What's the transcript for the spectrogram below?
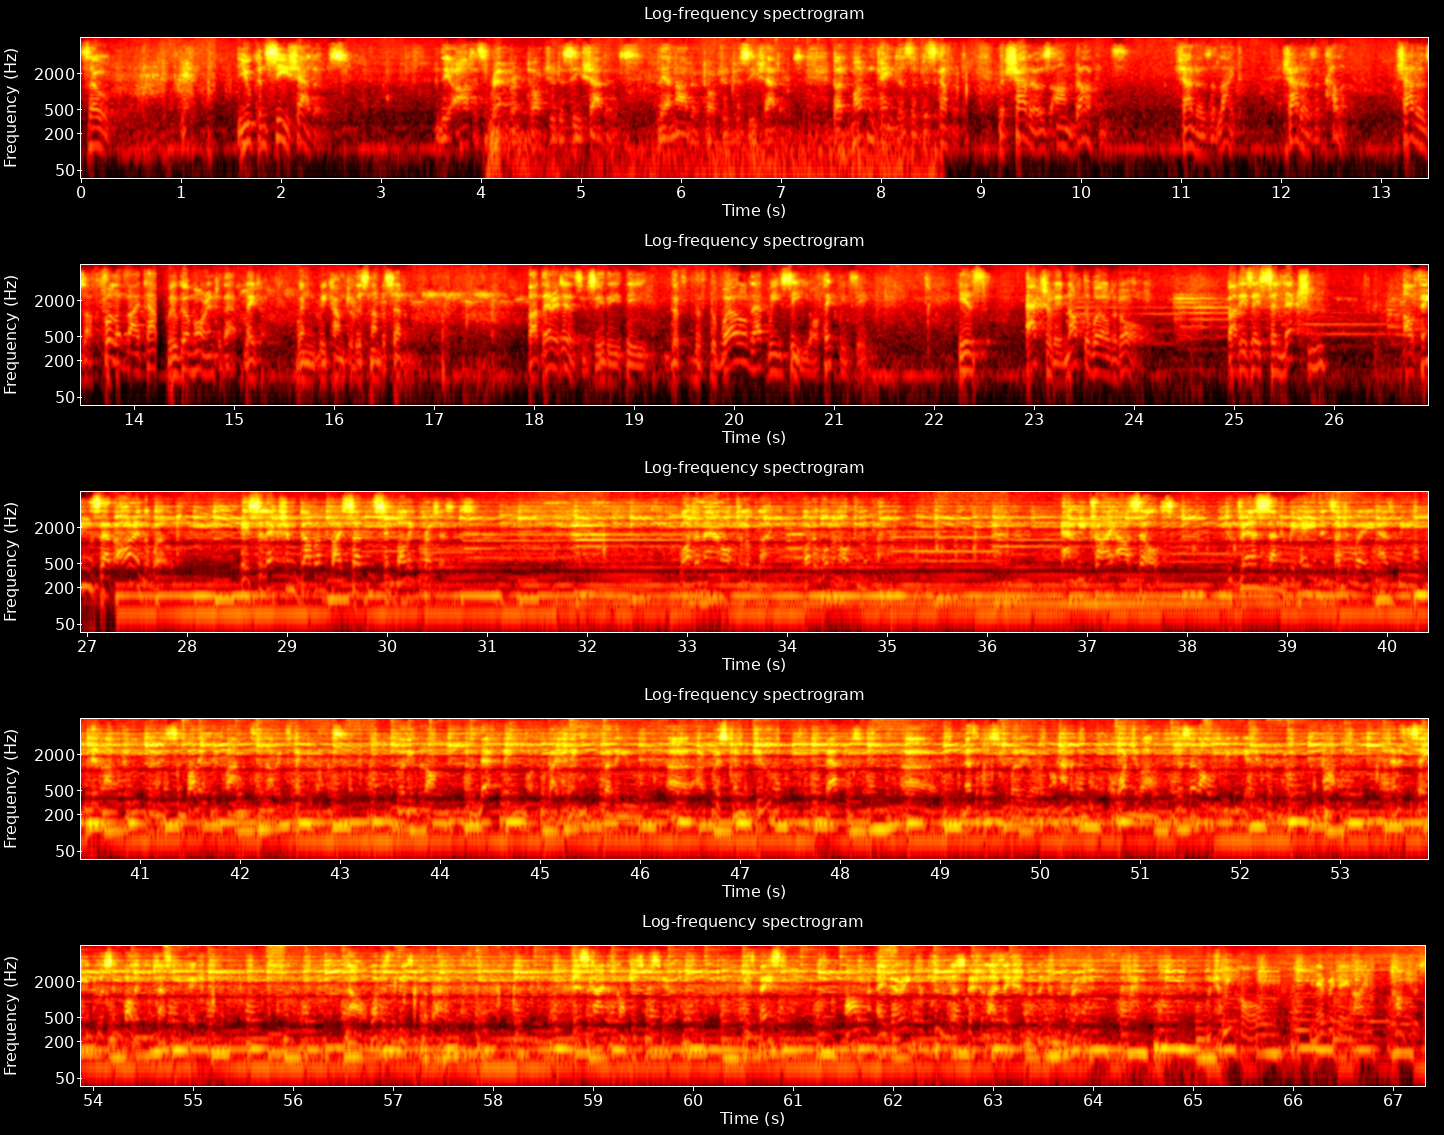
So, you can see shadows. The artist Rembrandt taught you to see shadows. Leonardo taught you to see shadows. But modern painters have discovered that shadows aren't darkness. Shadows are light. Shadows are color. Shadows are full of vitality. We'll go more into that later when we come to this number seven. But there it is, you see, the, the, the, the, the world that we see, or think we see, is actually not the world at all, but is a selection of things that are in the world, a selection governed by certain symbolic processes. What a man ought to look like, what a woman ought to look like. And we try ourselves to dress and to behave in such a way as we live up to the symbolic requirements that are expected of us. Whether you belong to the left wing or the right wing, whether you uh, are Christian, a Jew, or Baptist, uh, Methodist, whether you're a Mohammedan, or what you are, just so long as we can get you put into a part, that is to say, into a symbolic classification. Now, what is the reason for that? This kind of consciousness here is based on a very peculiar specialization of the human brain, which we call, in everyday life, conscious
